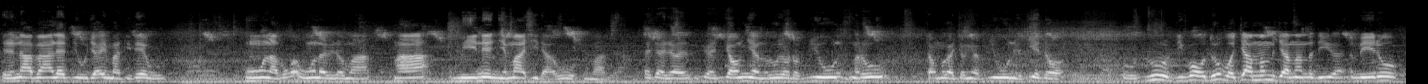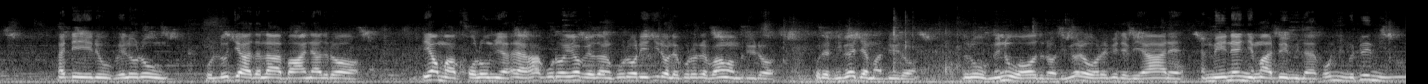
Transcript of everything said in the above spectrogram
ဒေရနာပန်လည်းပြိုကြအိမ်မှာဒီတဲ့ကိုဝင်လာဘောကဝင်လာပြီးတော့မှငါအမေနဲ့ညီမရှိတာဟုတ်ဒီမှာဗျာအဲ့ကြကြောင်းညံငါတို့ရောက်တော့ပြိုးငါတို့တောင်ဘက်ကကြောင်းညံပြိုးနေပြက်တော့ဟိုတို့ဒီဘောတို့ဘောကြာမှမကြာမှမသိဘူးအမေတို့အတေတို့ဘယ်လိုတော့ဟိုလွတ်ကြသလားဘာညာဆိုတော့တ ယောက်မှခေါ်လို့မရအဲ့ဒါဟာကိုတော်ရောပြောတော့ကိုတော်ဒီကြည့်တော့လေကိုတော်တွေဘာမှမတွေ့တော့ကိုတော်ဒီဘက်ကျမှတွေ့တော့သူတို့မင်းတို့ရောဆိုတော့ဒီဘက်တော့ဟောတယ်ဖြစ်တယ်ဗျာတဲ့အမေနဲ့ညီမတွေ့ပြီလားဘုန်းကြီးမတွေ့မိဘူး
